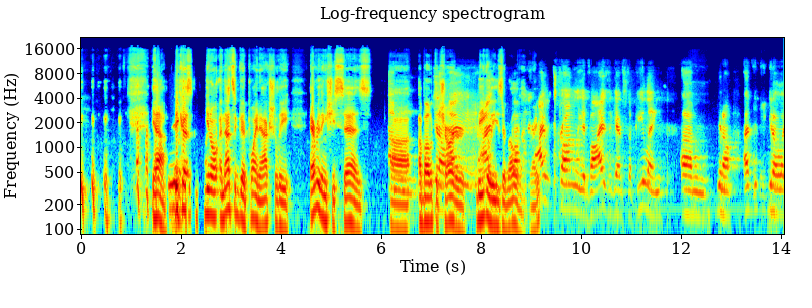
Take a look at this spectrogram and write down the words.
yeah because you know and that's a good point actually everything she says uh, Um, about the know, charter I- legally I is irrelevant strongly- right I would strongly advise against appealing. Um, you know, uh, you know,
